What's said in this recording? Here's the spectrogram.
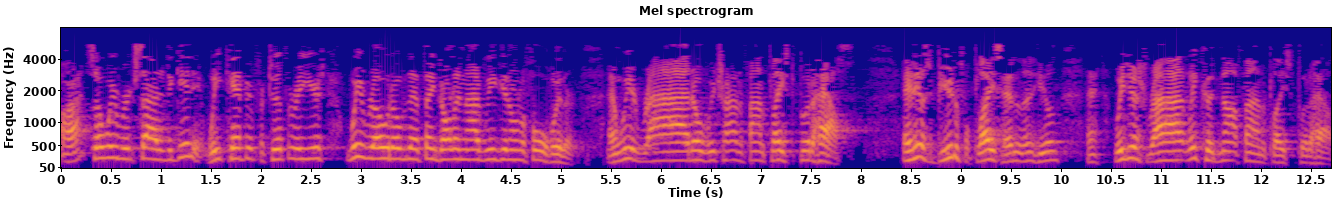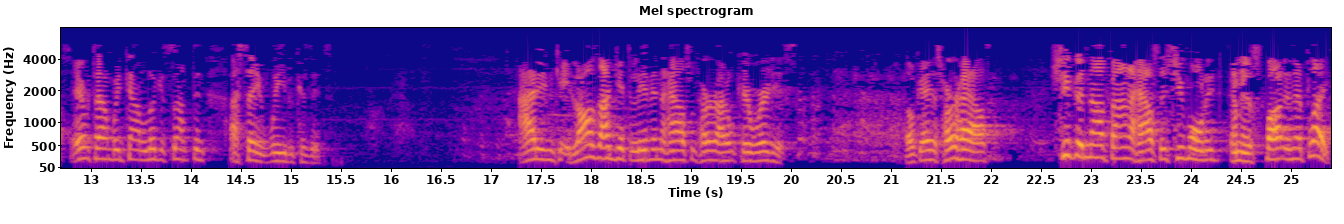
All right, so we were excited to get it. We kept it for two or three years. We rode over that thing. Darlene and I, we'd get on a four wheeler and we'd ride over. We'd trying to find a place to put a house. And it was a beautiful place, Headland Hill. And we just ride. We could not find a place to put a house. Every time we'd kind of look at something, I say we because it's. I didn't care. As long as I get to live in the house with her, I don't care where it is. Okay, it's her house. She could not find a house that she wanted. I mean, a spot in that place.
